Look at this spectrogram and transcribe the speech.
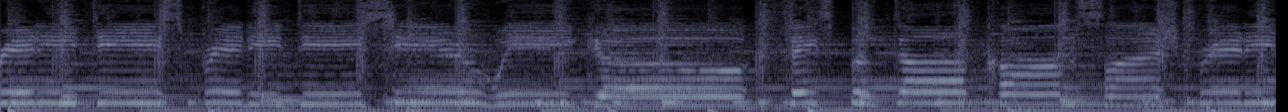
Pretty Dece, Pretty Dece, here we go. Facebook.com slash Pretty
